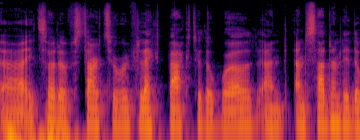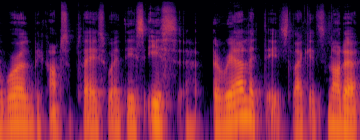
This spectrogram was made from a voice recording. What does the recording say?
uh, it sort of starts to reflect back to the world, and and suddenly the world becomes a place where this is a reality. It's like it's not a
